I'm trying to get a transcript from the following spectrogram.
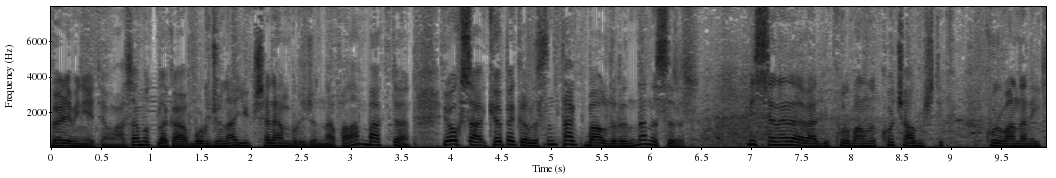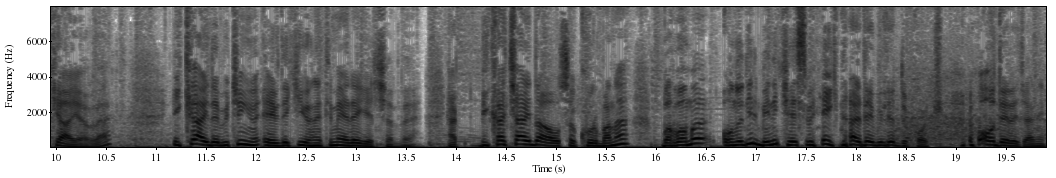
böyle bir niyetin varsa mutlaka burcuna yükselen burcuna falan baktın. Yoksa köpek alırsın tak baldırından ısırır. Biz seneler evvel bir kurbanlık koç almıştık. Kurbandan iki ay evvel. İki ayda bütün evdeki yönetimi ele geçirdi. Yani birkaç ay daha olsa kurbana babamı onu değil beni kesmeye ikna edebilirdi koç. o derece hani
